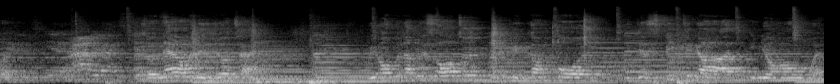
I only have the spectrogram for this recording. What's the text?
pray. So now it is your time. We open up this altar, you can come forward and just speak to God in your own way.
